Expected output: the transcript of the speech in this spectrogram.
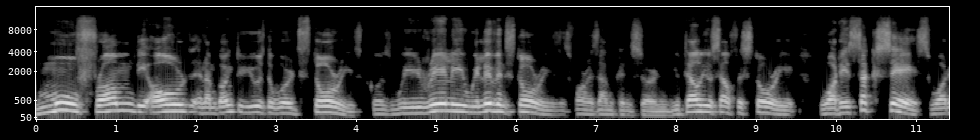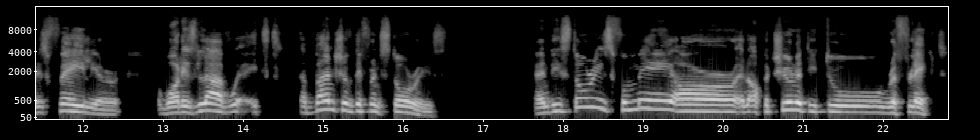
move from the old and i'm going to use the word stories because we really we live in stories as far as i'm concerned. You tell yourself a story what is success? What is failure? What is love? It's a bunch of different stories and these stories for me are an opportunity to reflect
